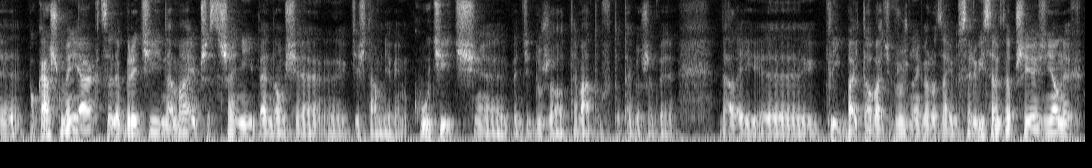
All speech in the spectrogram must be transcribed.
e, Pokażmy, jak celebryci na małej przestrzeni będą się gdzieś tam, nie wiem, kłócić. Będzie dużo tematów do tego, żeby dalej clickbaitować w różnego rodzaju serwisach zaprzyjaźnionych.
